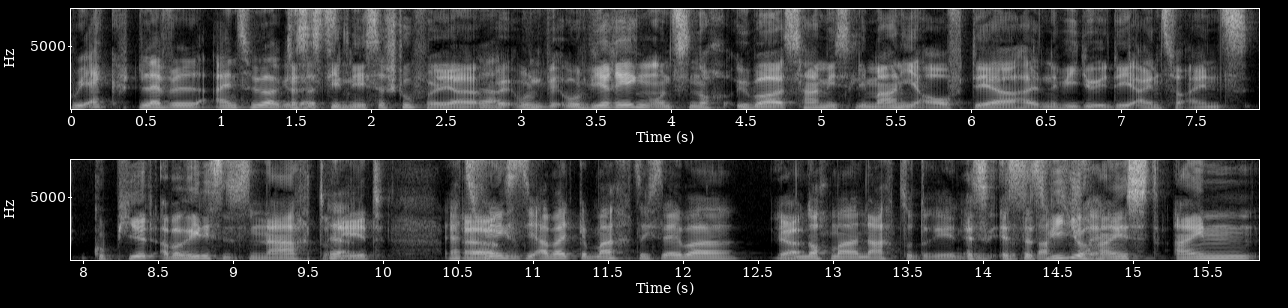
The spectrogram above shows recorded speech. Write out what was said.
React-Level eins höher gesetzt. Das ist die nächste Stufe, ja. Ja. Und, wir- und wir regen uns noch über Sami Slimani auf, der halt eine Videoidee eins zu eins kopiert, aber wenigstens nachdreht. er hat sich Äh, wenigstens die Arbeit gemacht, sich selber Ja. nochmal nachzudrehen. Es, es, das Video heißt ein,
